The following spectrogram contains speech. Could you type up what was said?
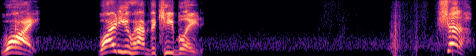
Why? Why do you have the Keyblade? Shut up!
